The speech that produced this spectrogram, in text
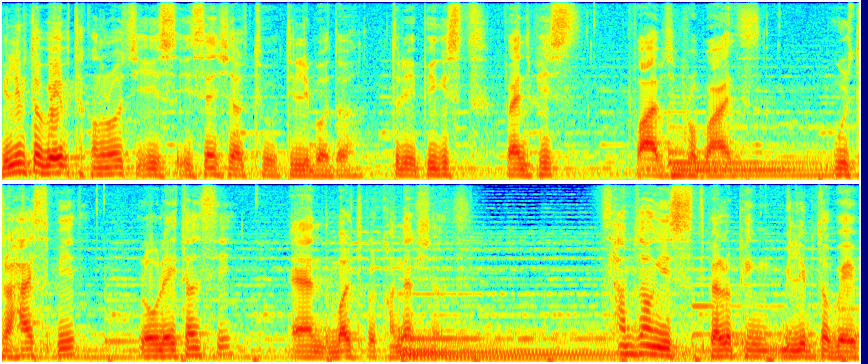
Millimeter wave technology is essential to deliver the three biggest benefits 5G provides. Ultra high speed, low latency, and multiple connections. Samsung is developing millimeter wave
